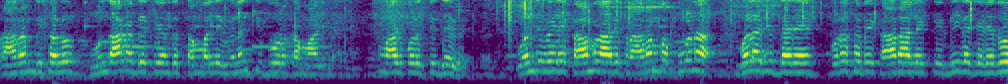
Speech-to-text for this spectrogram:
ಪ್ರಾರಂಭಿಸಲು ಮುಂದಾಗಬೇಕು ಎಂದು ತಮ್ಮಲ್ಲಿ ವಿನಂತಿ ಪೂರ್ವಕ ಮಾಡಿ ಮಾಡಿಕೊಳ್ಳುತ್ತಿದ್ದೇವೆ. ಒಂದು ವೇಳೆ ಕಾಮಗಾರಿ ಪ್ರಾರಂಭ ಪೂರ್ಣಗೊಳ್ಳದಿದ್ದರೆ ಪುರಸಭೆ ಕಾರ್ಯಾಲಯಕ್ಕೆ ಬೀಗ ಜಡೆದು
